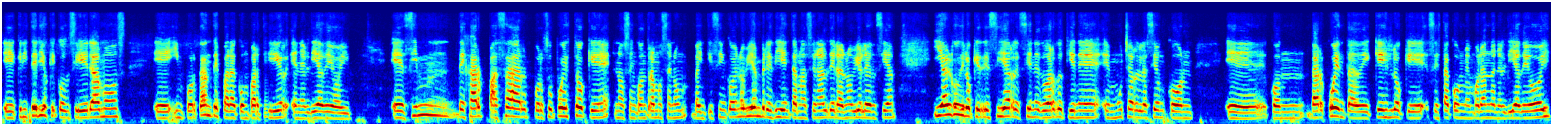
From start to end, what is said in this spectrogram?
eh, criterios que consideramos importantes para compartir en el día de hoy. Sin dejar pasar, por supuesto, que nos encontramos en un 25 de noviembre, Día Internacional de la No Violencia, y algo de lo que decía recién Eduardo tiene mucha relación con eh, con dar cuenta de qué es lo que se está conmemorando en el día de hoy.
